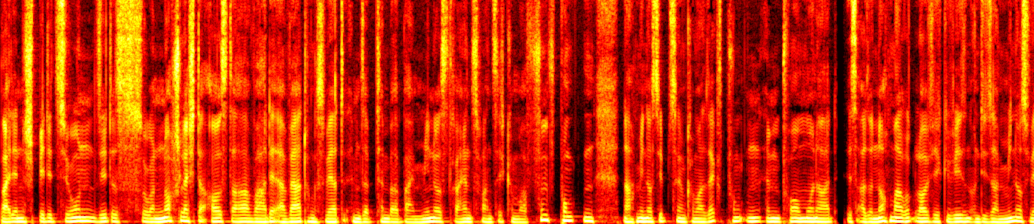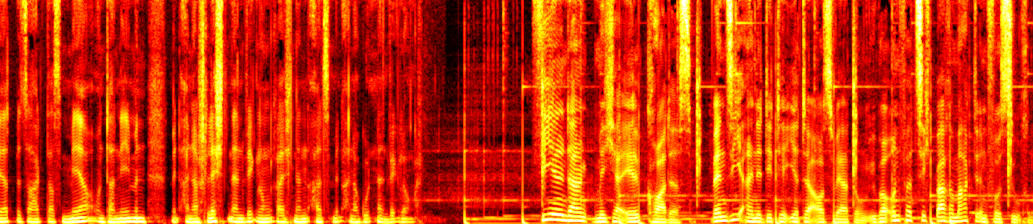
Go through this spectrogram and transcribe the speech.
Bei den Speditionen sieht es sogar noch schlechter aus. Da war der Erwertungswert im September bei minus 23,5 Punkten nach minus 17,6 Punkten im Vormonat. Ist also nochmal rückläufig gewesen und dieser Minuswert besagt, dass mehr Unternehmen mit einer schlechten Entwicklung rechnen als mit einer guten Entwicklung. Vielen Dank, Michael Cordes. Wenn Sie eine detaillierte Auswertung über unverzichtbare Marktinfos suchen,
